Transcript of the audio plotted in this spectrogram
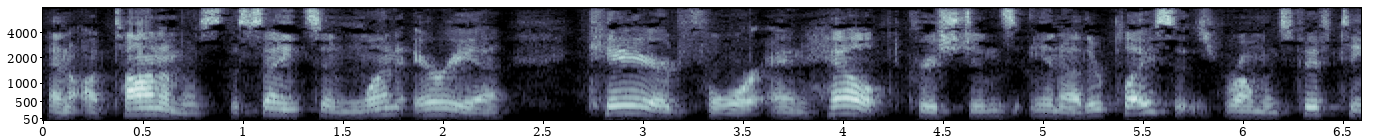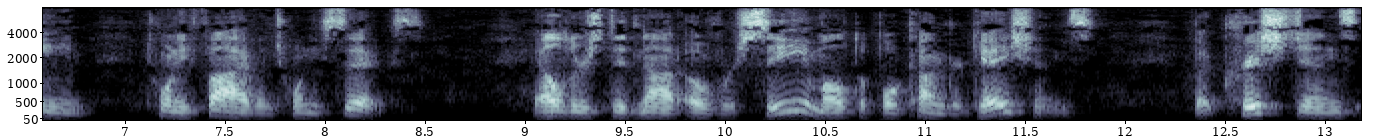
and autonomous, the saints in one area cared for and helped Christians in other places. Romans 15, 25 and 26. Elders did not oversee multiple congregations, but Christians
